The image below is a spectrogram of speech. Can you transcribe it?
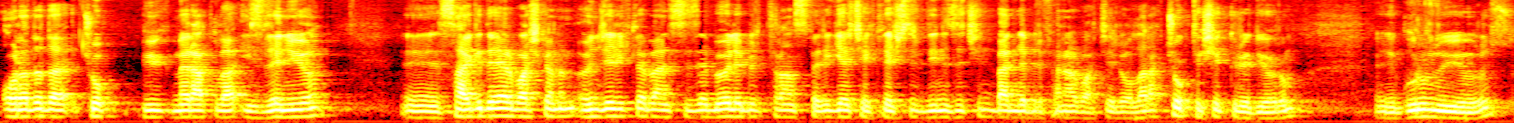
orada da çok büyük merakla izleniyor. E, saygıdeğer başkanım öncelikle ben size böyle bir transferi gerçekleştirdiğiniz için ben de bir Fenerbahçeli olarak çok teşekkür ediyorum. E, gurur duyuyoruz.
